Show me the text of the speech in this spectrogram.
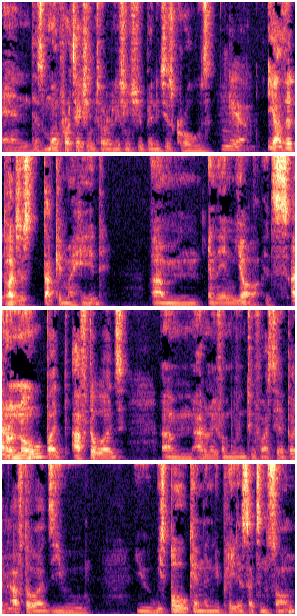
and there's more protection to our relationship and it just grows. Yeah. Yeah, that part just stuck in my head. Um and then yeah, it's I don't know, but afterwards, um I don't know if I'm moving too fast here, but afterwards you you we spoke and then we played a certain song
